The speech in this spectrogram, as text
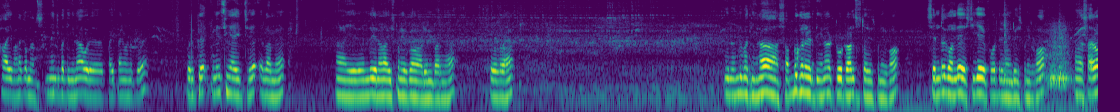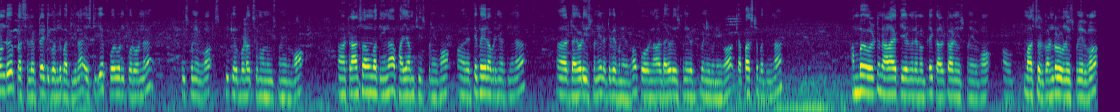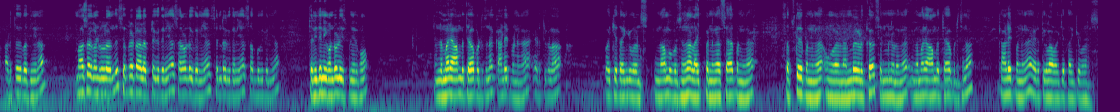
Hi வணக்கம். Friends இன்றைக்கி பார்த்தீங்கன்னா ஒரு பைப் லைன் ஒன்றுக்கு ஒரு கே ஃபினிஷிங் ஆகிடுச்சு எல்லாமே. இது வந்து என்னென்ன யூஸ் பண்ணியிருக்கோம் அப்படின்னு பாருங்கள் சொல்கிறேன் இதில் வந்து பார்த்தீங்கன்னா சப்புக்குன்னு எடுத்திங்கன்னா டூ டிரான்சிஸ்டர் யூஸ் பண்ணியிருக்கோம். சென்டருக்கு வந்து STK four three nine use பண்ணியிருக்கோம். சரௌண்டு ப்ளஸ் லெஃப்ட் ரைட்டுக்கு வந்து பார்த்தீங்கன்னா எஸ்டிகே ஃபோர் ஒன் ஃபோர் ஒன்று யூஸ் பண்ணியிருக்கோம். ஸ்பீக்கர் ப்ரொடக்ஷன் ஒன்று யூஸ் பண்ணியிருக்கோம். ட்ரான்ஸ்ஃபார்மர் பார்த்தீங்கன்னா ஃபைவ் ஆம்ஸ் யூஸ் பண்ணியிருக்கோம். ரெட்டிஃபையர் அப்படின்னு எடுத்திங்கன்னா டயோடு யூஸ் பண்ணி ரெட்டிஃபை பண்ணியிருக்கோம். ஃபோர் நாலு டயோடு யூஸ் பண்ணி ரெட்டி பண்ணி பண்ணியிருக்கோம். கெப்பாசிட்டி பார்த்தீங்கன்னா ஐம்பது வோல்ட்டு நாலாயிரத்தி எழுநூறு எம்எப்டி கல்ட்ரான் யூஸ் பண்ணியிருக்கோம். மாஸ்டர் கண்ட்ரோல் ஒன்று யூஸ் பண்ணியிருக்கோம். அடுத்தது பார்த்தீங்கன்னா மாஸ்டர் கண்ட்ரோலில் வந்து செப்பரேட்டாக லெஃப்ட்டுக்கு தனியாக சரௌண்டுக்கு தனியாக சென்டருக்கு தனியாக சப்புக்கு தனியாக தனித்தனி கண்ட்ரோல் யூஸ் பண்ணியிருக்கோம். இந்த மாதிரி ஆம்பு தேவைப்பட்டுச்சுன்னா கான்டாக்ட் பண்ணுங்கள் எடுத்துக்கலாம். ஓகே தேங்க்யூ ஃப்ரெண்ட்ஸ் இந்த ஆம்பு பிடிச்சிருந்தா லைக் பண்ணுங்கள் ஷேர் பண்ணுங்கள் சப்ஸ்கிரைப் பண்ணுங்கள் உங்கள் நண்பர்களுக்கு சென்ட் பண்ணி விடுங்க இந்த மாதிரி ஆம்பு தேவைப்பட்டுச்சுன்னா கான்டாக்ட் பண்ணுங்கள் எடுத்துக்கலாம். Okay thank you friends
